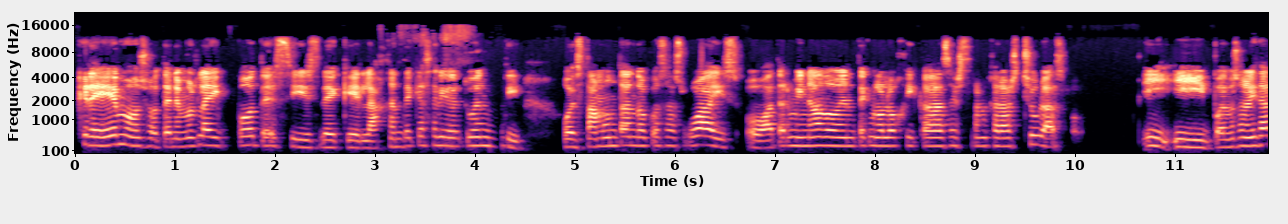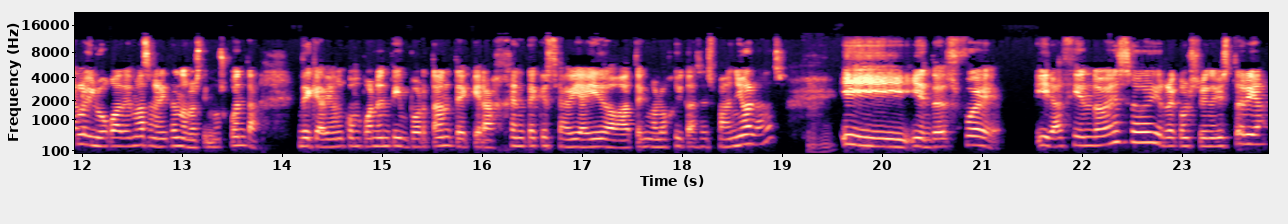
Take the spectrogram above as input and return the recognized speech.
creemos o tenemos la hipótesis de que la gente que ha salido de Twenty o está montando cosas guays o ha terminado en tecnológicas extranjeras chulas y, podemos analizarlo y luego además analizando nos dimos cuenta de que había un componente importante que era gente que se había ido a tecnológicas españolas y, entonces fue ir haciendo eso y reconstruyendo historia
